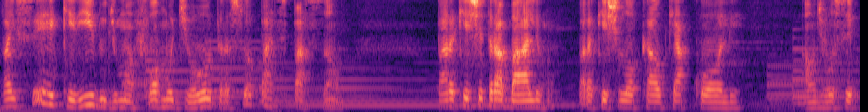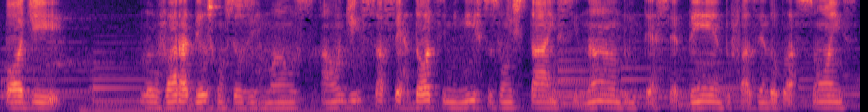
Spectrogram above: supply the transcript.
vai ser requerido de uma forma ou de outra a sua participação para que este trabalho, para que este local que acolhe, onde você pode louvar a Deus com seus irmãos, aonde sacerdotes e ministros vão estar ensinando, intercedendo, fazendo oblações,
